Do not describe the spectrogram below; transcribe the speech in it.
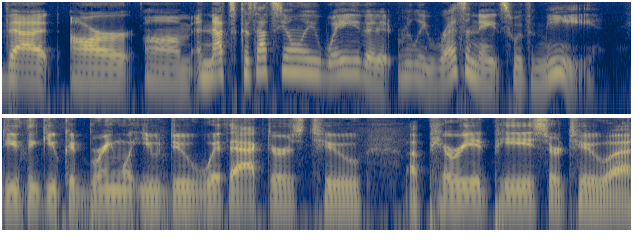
that are um, and that's because that's the only way that it really resonates with me Do you think you could bring what you do with actors to a period piece or to? Uh,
